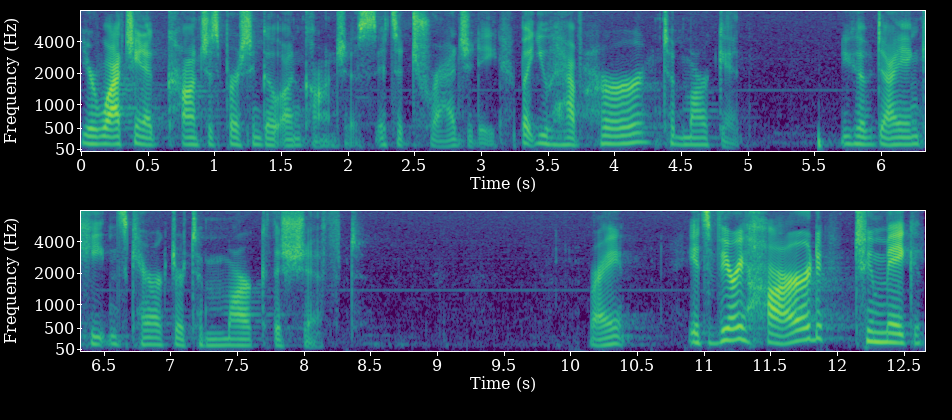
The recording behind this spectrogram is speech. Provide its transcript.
You're watching a conscious person go unconscious. It's a tragedy. But you have her to mark it. You have Diane Keaton's character to mark the shift. Right? It's very hard to make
